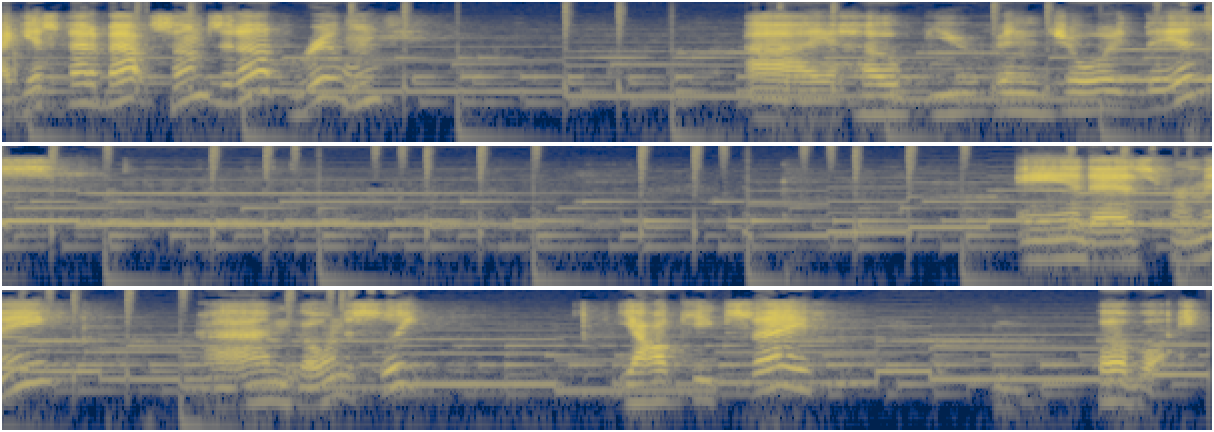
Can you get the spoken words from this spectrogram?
I guess that about sums it up, really. I hope you've enjoyed this. And as for me, I'm going to sleep. Y'all keep safe. Bye-bye.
